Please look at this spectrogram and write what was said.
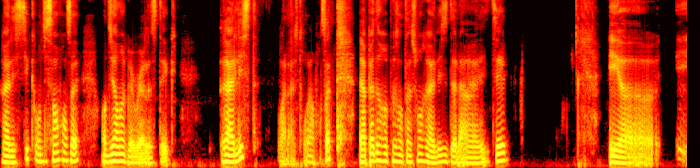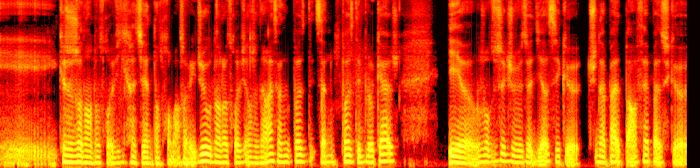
Réalistique, on dit ça en français, on dit en anglais realistic. Réaliste, voilà, j'ai trouvé en français. Il n'y a pas de représentation réaliste de la réalité. Et, euh, et que ce soit dans notre vie chrétienne, dans notre marche avec Dieu ou dans notre vie en général, ça nous pose des, ça nous pose des blocages. Et euh, aujourd'hui, ce que je veux te dire, c'est que tu n'as pas à être parfait parce que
